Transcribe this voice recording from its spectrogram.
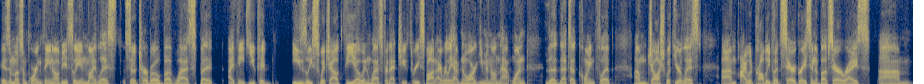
is the most important thing, obviously, in my list. So Turbo above Wes, but I think you could easily switch out Theo and Wes for that two three spot. I really have no argument on that one. The that's a coin flip. Um, Josh, with your list, um, I would probably put Sarah Greyson above Sarah Rice. Um,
